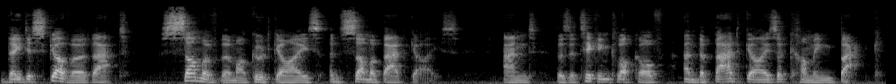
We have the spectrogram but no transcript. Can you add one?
they discover that some of them are good guys and some are bad guys, and there's a ticking clock of, and the bad guys are coming back.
